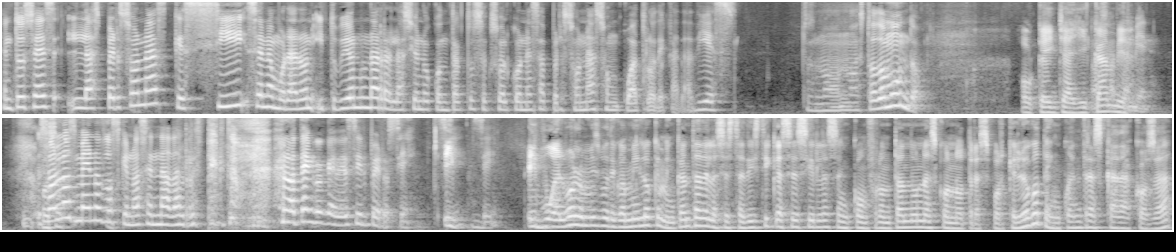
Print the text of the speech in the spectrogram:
Entonces, las personas que sí se enamoraron y tuvieron una relación o contacto sexual con esa persona son cuatro de cada diez. Entonces, no, no es todo mundo. Ok, ya allí cambia. Son los menos los que no hacen nada al respecto. no tengo que decir, pero sí. Sí, sí. Y vuelvo a lo mismo, digo, a mí lo que me encanta de las estadísticas es irlas en confrontando unas con otras, porque luego te encuentras cada cosa.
